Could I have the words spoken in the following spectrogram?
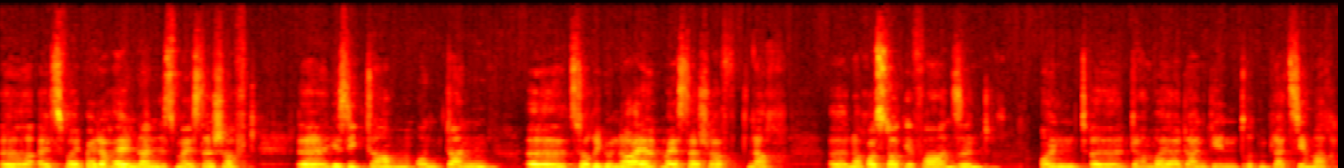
äh, als wir bei der Hallenlandesmeisterschaft äh, gesiegt haben und dann äh, zur Regionalmeisterschaft nach, äh, nach Rostock gefahren sind. Und äh, da haben wir ja dann den dritten Platz gemacht.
